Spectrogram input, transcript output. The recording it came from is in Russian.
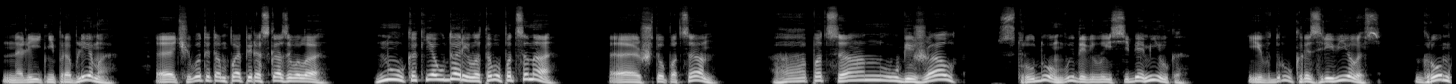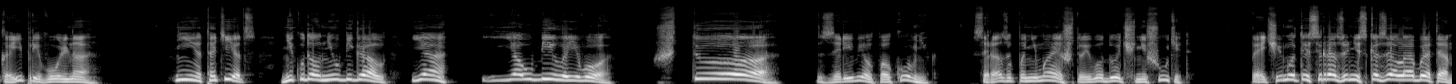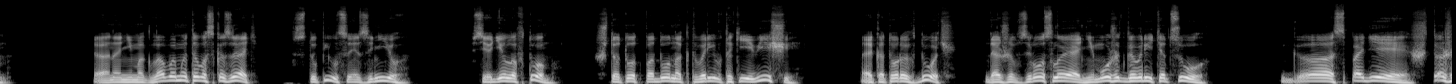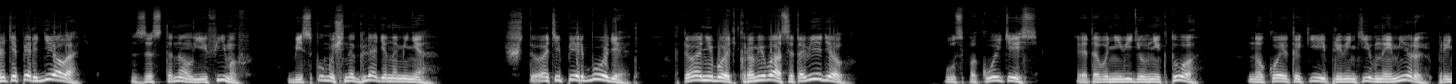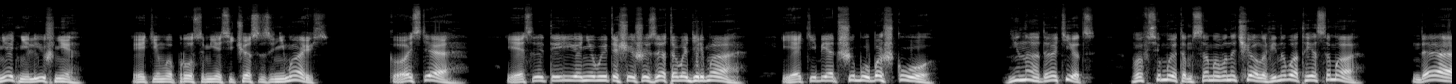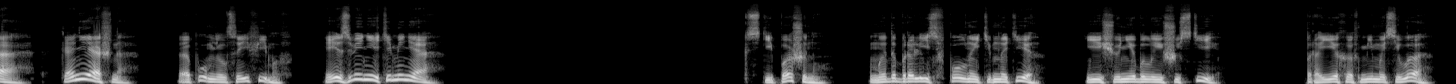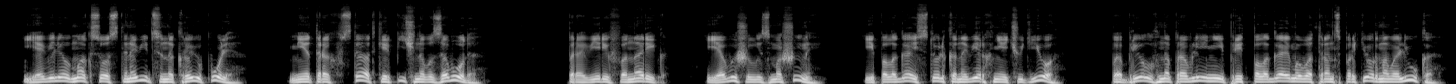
«Налить не проблема. А чего ты там папе рассказывала?» «Ну, как я ударила того пацана». «А что пацан?» «А пацан убежал?» С трудом выдавила из себя Милка. И вдруг разревелась, громко и привольно. «Нет, отец, никуда он не убегал. Я... я убила его!» «Что?» — заревел полковник, сразу понимая, что его дочь не шутит. «Почему ты сразу не сказала об этом?» «Она не могла вам этого сказать», — вступился я за нее. «Все дело в том, что тот подонок творил такие вещи, о которых дочь, даже взрослая, не может говорить отцу. «Господи, что же теперь делать?» — застонал Ефимов, беспомощно глядя на меня. «Что теперь будет? Кто-нибудь, кроме вас, это видел?» «Успокойтесь, этого не видел никто, но кое-какие превентивные меры принять не лишнее. Этим вопросом я сейчас и занимаюсь. Костя, если ты ее не вытащишь из этого дерьма, я тебе отшибу башку!» «Не надо, отец! Во всем этом с самого начала виновата я сама!» «Да, конечно!» — опомнился Ефимов. «Извините меня!» К Степашину мы добрались в полной темноте, еще не было и шести. Проехав мимо села, я велел Максу остановиться на краю поля, метрах в ста от кирпичного завода. Проверив фонарик, я вышел из машины и, полагаясь только на верхнее чутье, побрел в направлении предполагаемого транспортерного люка.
